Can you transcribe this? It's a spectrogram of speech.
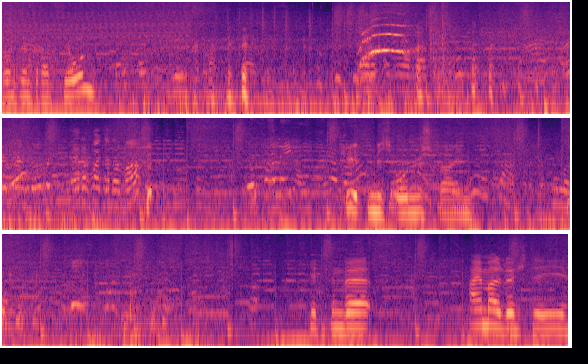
Konzentration. Geht nicht ohne Schreien. Jetzt sind wir einmal durch die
